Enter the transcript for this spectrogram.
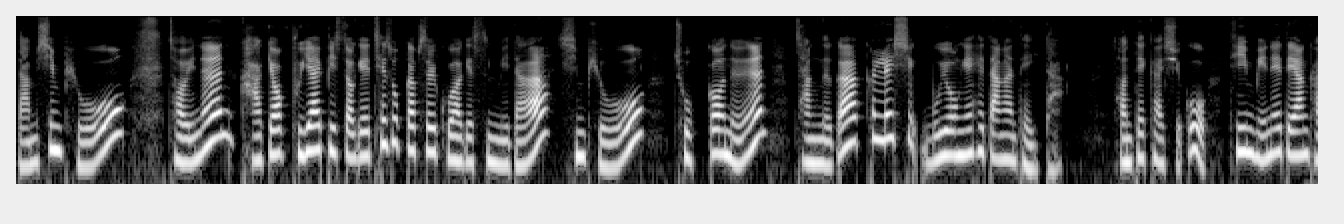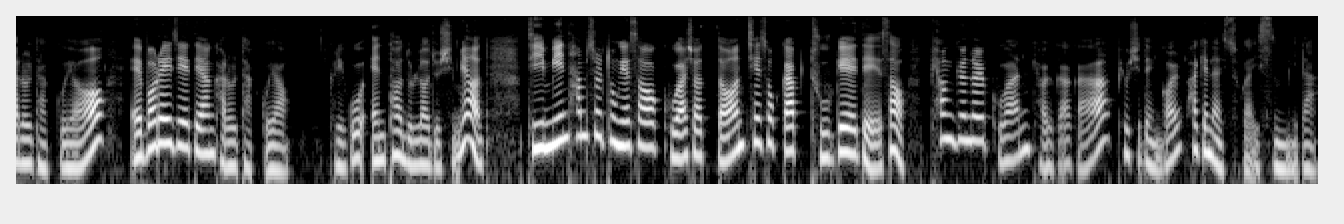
다음 쉼표 저희는 가격 VIP석의 최소값을 구하겠습니다. 쉼표 조건은 장르가 클래식 무용에 해당한 데이터 선택하시고 DMIN에 대한 가로를 닫고요. AVERAGE에 대한 가로를 닫고요. 그리고 엔터 눌러주시면 DMIN 함수를 통해서 구하셨던 최소값 두 개에 대해서 평균을 구한 결과가 표시된 걸 확인할 수가 있습니다.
